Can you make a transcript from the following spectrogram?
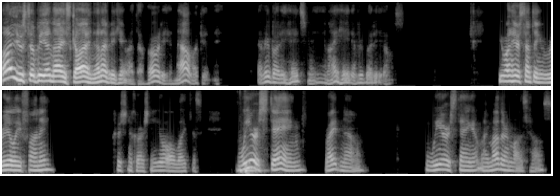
I used to be a nice guy and then I became a devotee. And now look at me. Everybody hates me and I hate everybody else. You want to hear something really funny? Krishna Karshna, you'll all like this. We are staying right now. We are staying at my mother in law's house.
